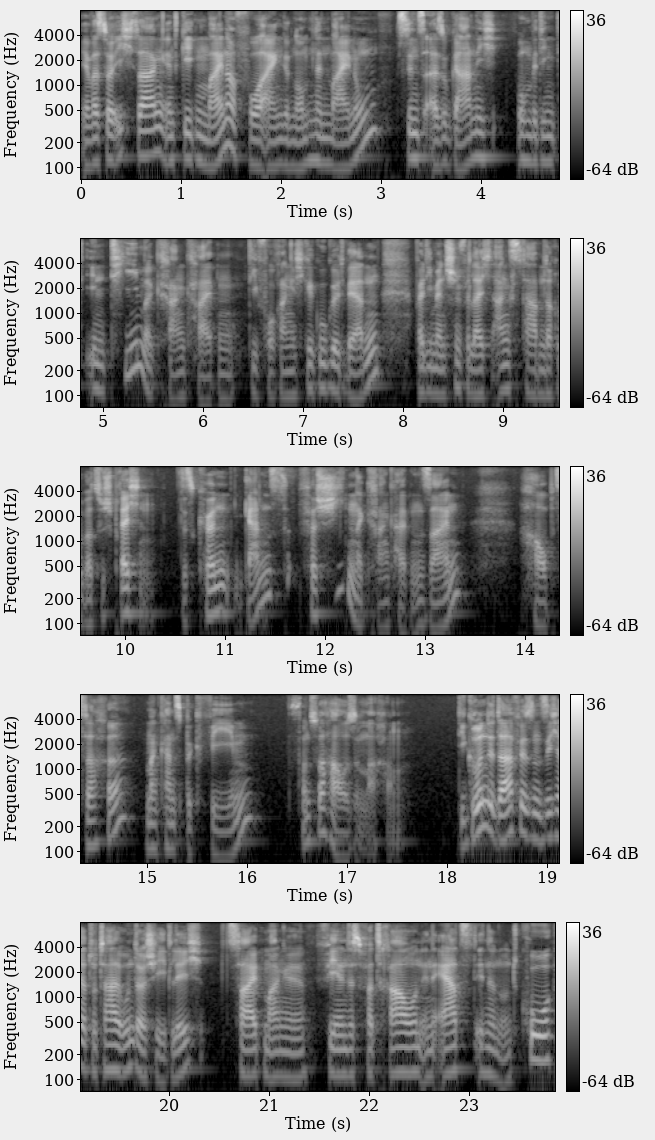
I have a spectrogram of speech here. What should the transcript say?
Ja, was soll ich sagen? Entgegen meiner voreingenommenen Meinung sind es also gar nicht unbedingt intime Krankheiten, die vorrangig gegoogelt werden, weil die Menschen vielleicht Angst haben, darüber zu sprechen. Das können ganz verschiedene Krankheiten sein, Hauptsache, man kann es bequem von zu Hause machen. Die Gründe dafür sind sicher total unterschiedlich. Zeitmangel, fehlendes Vertrauen in Ärztinnen und Co.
